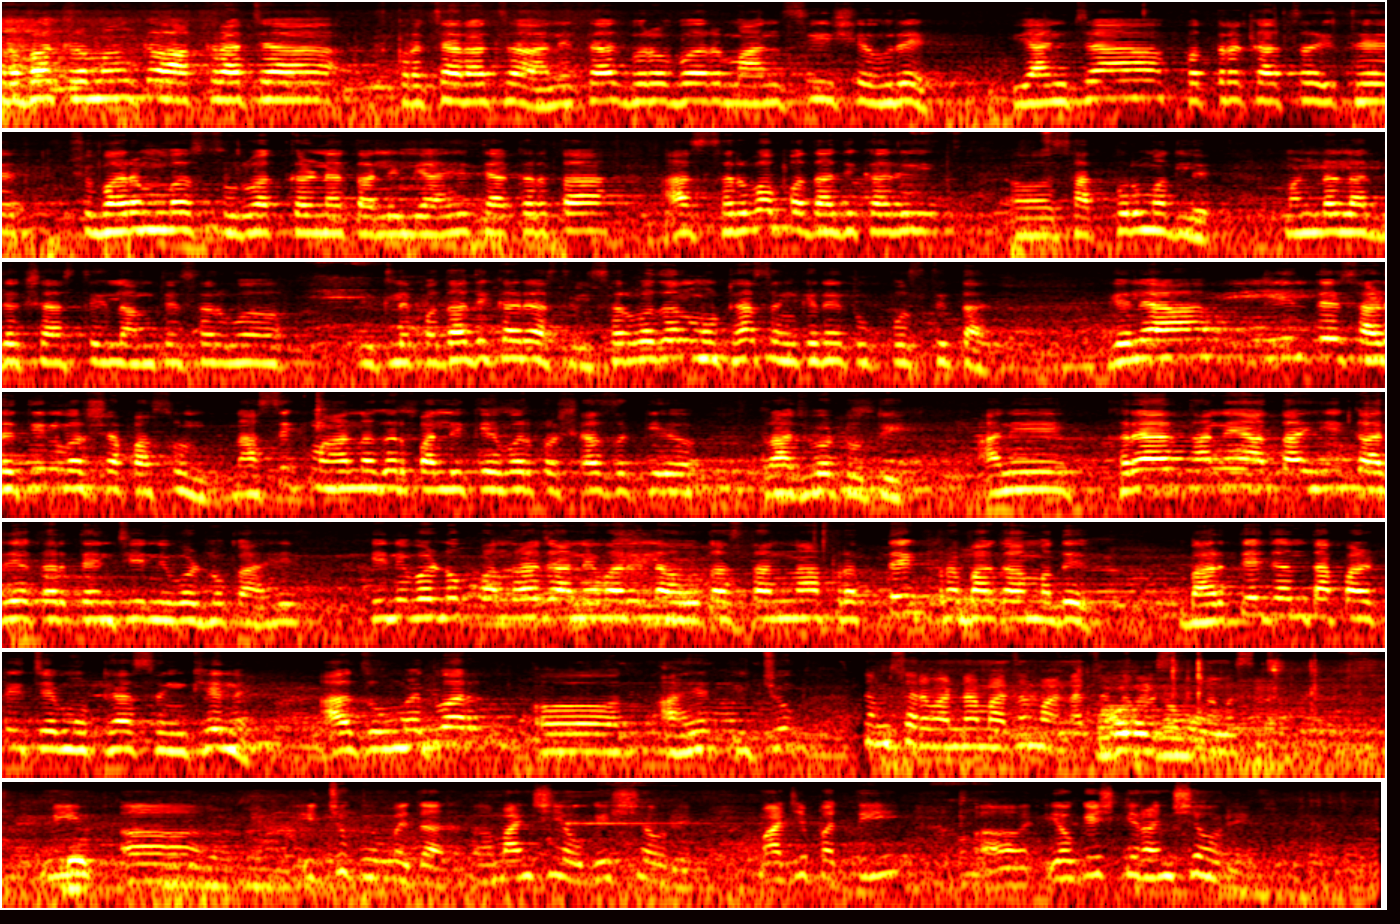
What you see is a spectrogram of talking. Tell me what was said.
प्रभाग क्रमांक अकराच्या प्रचाराचा आणि त्याचबरोबर मानसी शेवरे यांच्या पत्रकाचं इथे शुभारंभ सुरुवात करण्यात आलेली आहे. त्याकरता आज सर्व पदाधिकारी सातपूरमधले मंडल अध्यक्ष असतील आमचे सर्व इथले पदाधिकारी असतील सर्वजण मोठ्या संख्येने उपस्थित आहेत. गेल्या तीन ते साडेतीन वर्षापासून नाशिक महानगरपालिकेवर प्रशासकीय राजवट होती. आणि खऱ्या अर्थाने आता ही कार्यकर्त्यांची निवडणूक आहे. ही निवडणूक पंधरा जानेवारीला होत असताना प्रत्येक प्रभागामध्ये भारतीय जनता पार्टीचे मोठ्या संख्येने आज उमेदवार आहेत इच्छुक. प्रथम सर्वांना माझा मानाचा नमस्कार. नमस्कार. मी इच्छुक उमेदवार अ, मानसी योगेश शौरे माझे पती योगेश किरण शौरे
